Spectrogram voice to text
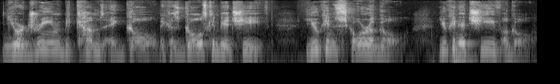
your dream becomes a goal because goals can be achieved. You can score a goal, you can achieve a goal.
